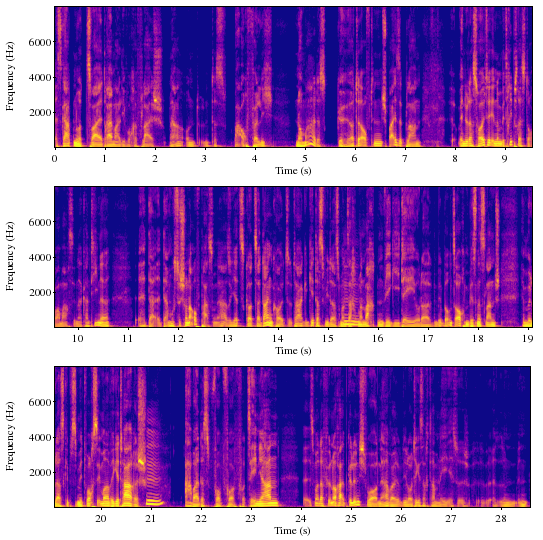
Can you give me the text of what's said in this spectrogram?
es gab nur zwei, dreimal die Woche Fleisch. Ja, und, und das war auch völlig normal. Das gehörte auf den Speiseplan wenn du das heute in einem Betriebsrestaurant machst, in der Kantine, da, da musst du schon aufpassen. Ja? Also jetzt, Gott sei Dank, heutzutage geht das wieder, dass man mhm. sagt, man macht einen Veggie-Day oder bei uns auch ein Business-Lunch. In Müllers gibt es mittwochs immer vegetarisch. Mhm. Aber das vor, vor, vor zehn Jahren äh, ist man dafür noch halb gelüncht worden, ja, weil die Leute gesagt haben, nee, so, ein, ein,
